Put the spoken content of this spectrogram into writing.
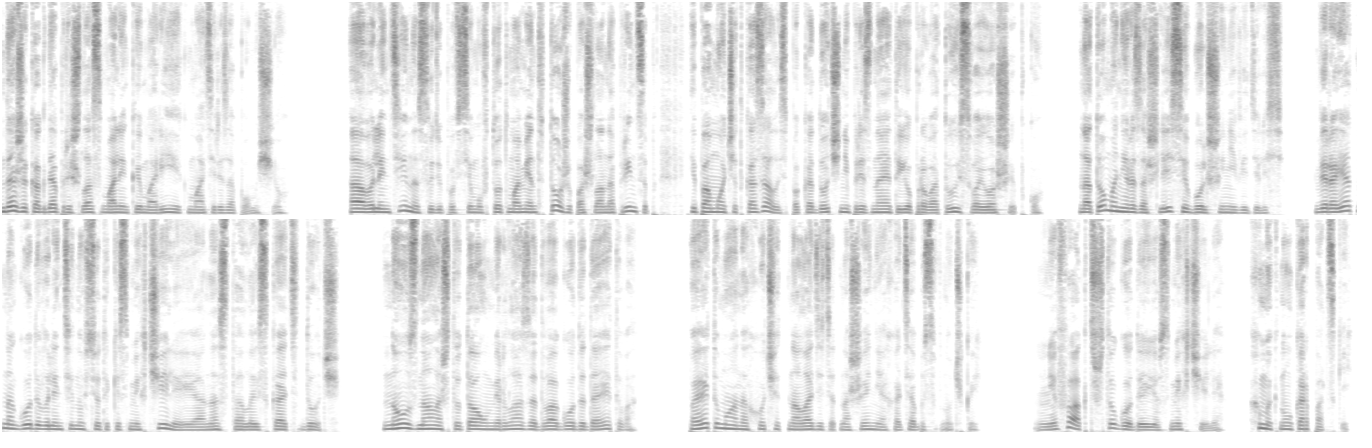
даже когда пришла с маленькой Марией к матери за помощью. А Валентина, судя по всему, в тот момент тоже пошла на принцип и помочь отказалась, пока дочь не признает ее правоту и свою ошибку. На том они разошлись и больше не виделись. Вероятно, годы Валентину все таки смягчили, и она стала искать дочь. Но узнала, что та умерла за два года до этого. Поэтому она хочет наладить отношения хотя бы с внучкой. «Не факт, что годы ее смягчили», — хмыкнул Карпатский.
